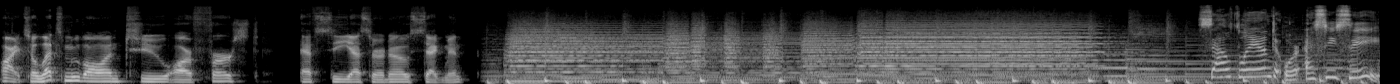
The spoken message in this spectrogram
All right, so let's move on to our first FC yes or no segment. Or SEC?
